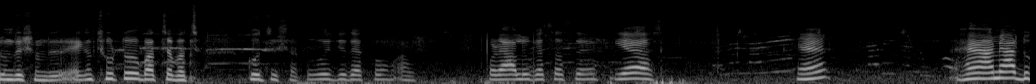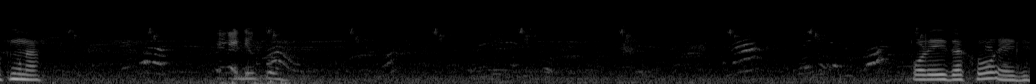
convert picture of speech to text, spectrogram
সুন্দর সুন্দর। একদম ছোট বাচ্চা বাচ্চা। কচু শাক। ওই যে দেখো আর পরে আলু গাছ আছে। ইয়াস হ্যাঁ? হ্যাঁ আমি আর ঢুকবো না। পরে এই দেখো এই যে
